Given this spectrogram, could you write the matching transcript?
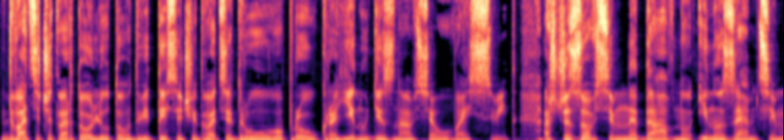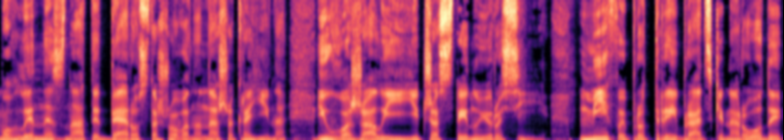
24 лютого 2022 про Україну дізнався увесь світ. А ще зовсім недавно іноземці могли не знати, де розташована наша країна, і вважали її частиною Росії. Міфи про три братські народи,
